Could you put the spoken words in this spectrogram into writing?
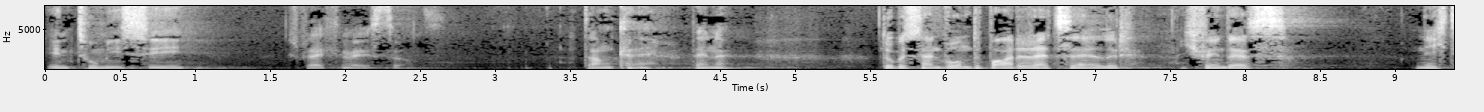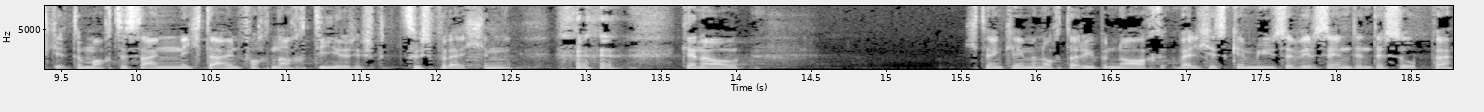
Intimacy sprechen wirst. Danke, Benne. Du bist ein wunderbarer Erzähler. Ich finde es nicht, du machst es einen nicht einfach, nach dir zu sprechen. genau. Ich denke immer noch darüber nach, welches Gemüse wir sind in der Suppe.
